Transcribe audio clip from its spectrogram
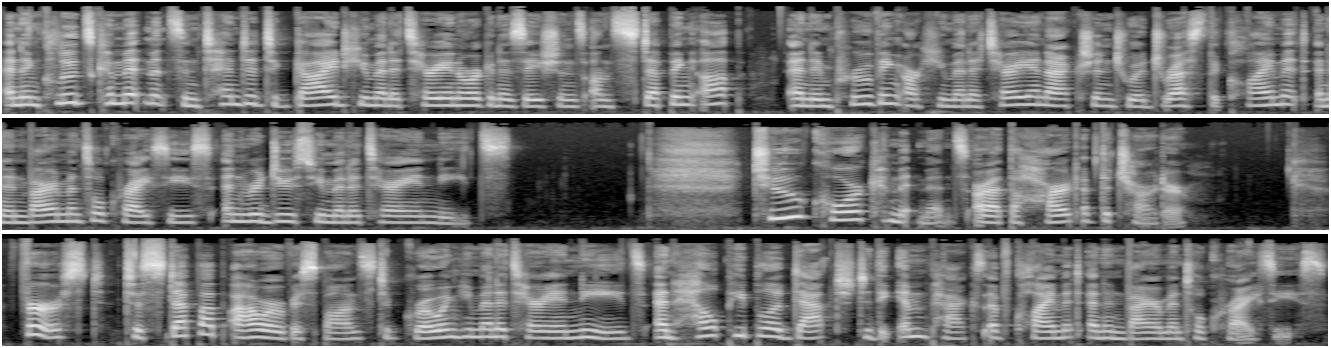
and includes commitments intended to guide humanitarian organizations on stepping up and improving our humanitarian action to address the climate and environmental crises and reduce humanitarian needs. Two core commitments are at the heart of the Charter. First, to step up our response to growing humanitarian needs and help people adapt to the impacts of climate and environmental crises.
